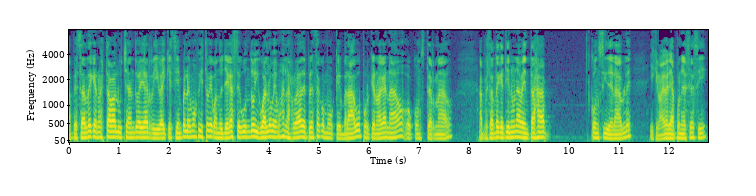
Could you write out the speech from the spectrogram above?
a pesar de que no estaba luchando ahí arriba y que siempre lo hemos visto que cuando llega segundo igual lo vemos en las ruedas de prensa como que bravo porque no ha ganado o consternado, a pesar de que tiene una ventaja considerable y que no debería ponerse así.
